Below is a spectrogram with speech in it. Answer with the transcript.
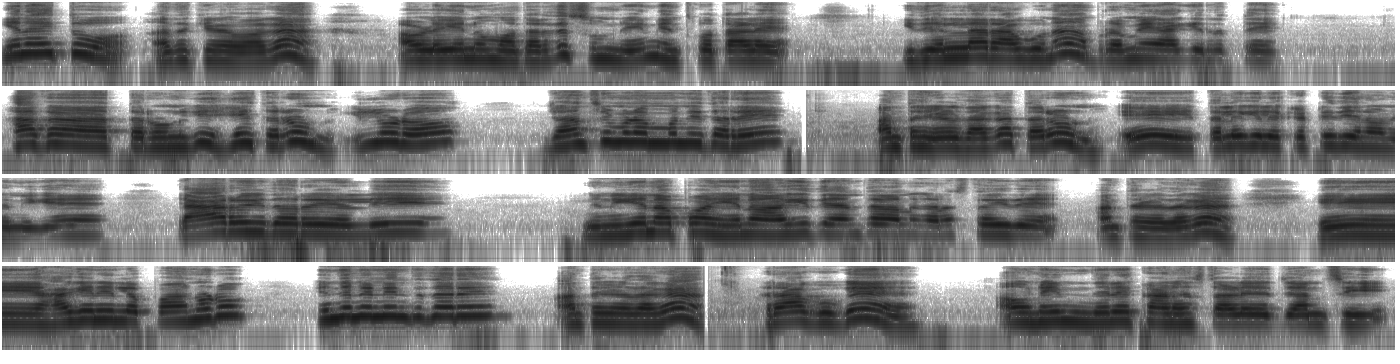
ಏನಾಯ್ತು? ಅಂತ ಕೇಳುವಾಗ, ಅವಳು ಏನು ಮಾತಾಡದೆ ಸುಮ್ಮನೆ ನಿಂತ್ಕೋತಾಳೆ. ಇದೆಲ್ಲ ರಾಘುನ ಭ್ರಮೆ ಆಗಿರುತ್ತೆ. ಆಗ ತರುಣ್ಗೆ, ಹೇ ತರುಣ್, ಇಲ್ಲಿ ನೋಡು ಝಾನ್ಸಿ ಮೇಡಮ್ ಬಂದಿದ್ದಾರೆ. ಅಂತ ಹೇಳಿದಾಗ, ತರುಣ್, ಏ, ತಲೆಗಿಲೆ ಕೆಟ್ಟಿದೆಯೇನೋ ನಿನಗೆ? ಯಾರು ಇದ್ದಾರೆ ಅಲ್ಲಿ? ನಿನಗೇನಪ್ಪ, ಏನೋ ಆಗಿದೆ ಅಂತ ನನಗೆ ಅನಿಸ್ತಾ ಇದೆ. ಅಂತ ಹೇಳಿದಾಗ, ಏ, ಹಾಗೇನಿಲ್ಲಪ್ಪ, ನೋಡು, ಹಿಂದೆನೇ ನಿಂತಿದ್ದಾರೆ. ಅಂತ ಹೇಳಿದಾಗ, ರಾಘುಗೆ ಅವನ ಹಿಂದೆನೆ ಕಾಣಿಸ್ತಾಳೆ ಜಾನ್ಸಿ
